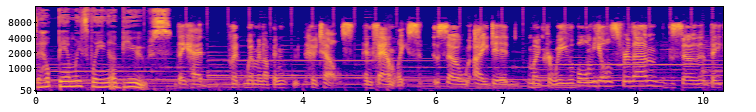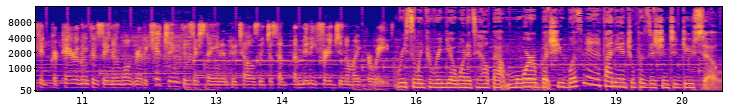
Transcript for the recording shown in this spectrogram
to help families fleeing abuse. They had put women up in hotels and families. So I did microwavable meals for them so that they could prepare them because they no longer had a kitchen because they're staying in hotels. They just have a mini fridge and a microwave. Recently, Carreño wanted to help out more, but she wasn't in a financial position to do so.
